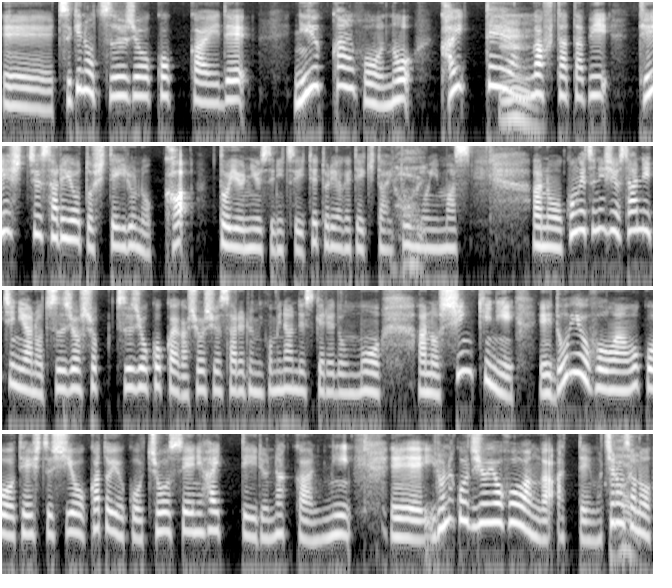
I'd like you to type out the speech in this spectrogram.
えー次の通常国会で入管法の改定案が再び提出されようとしているのか、というニュースについて取り上げていきたいと思います。あの今月23日にあの通常通常国会が召集される見込みなんですけれども、あの新規にえーどういう法案をこう提出しようかというこう調整に入っている中に、えーいろんなこう重要法案があって、もちろんその,、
